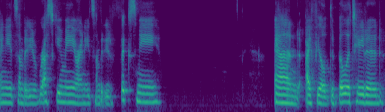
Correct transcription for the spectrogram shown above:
I need somebody to rescue me or I need somebody to fix me. And I feel debilitated.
